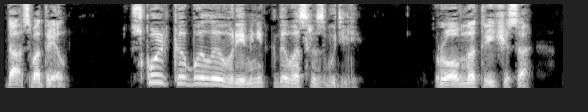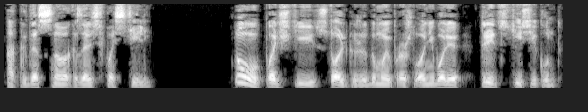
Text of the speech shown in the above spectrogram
да, смотрел. — Сколько было времени, когда вас разбудили? — Ровно три часа. А когда снова оказались в постели? — ну, почти столько же, думаю, прошло а не более тридцати секунд.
